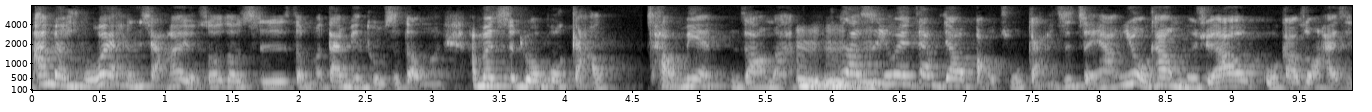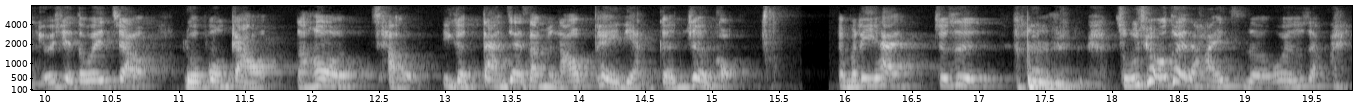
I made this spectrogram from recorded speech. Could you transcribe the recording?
他们不会很想要，有时候都吃什么蛋饼、吐司等啊，他们吃萝卜糕。炒面，你知道吗？嗯嗯，不知道是因为这样比较有饱足感是怎样？因为我看我们学校国高中孩子有一些都会叫萝卜糕，然后炒一个蛋在上面，然后配两根热狗，有没有厉害？就是、嗯、足球队的孩子哦，我有时候想，哎，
